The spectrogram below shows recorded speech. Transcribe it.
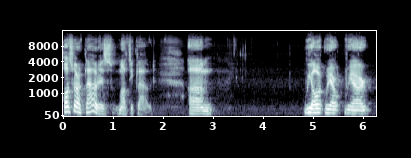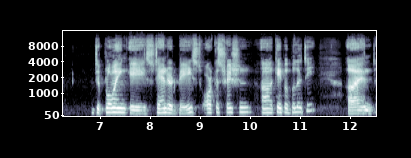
Also, our cloud is multi-cloud. Um, we are we are we are deploying a standard-based orchestration uh, capability, uh, and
